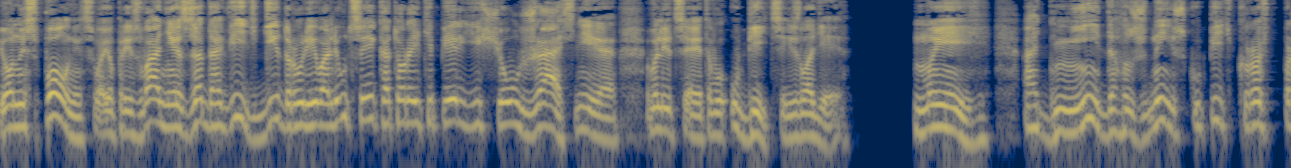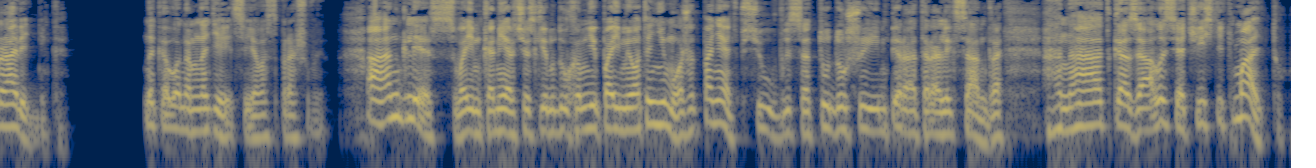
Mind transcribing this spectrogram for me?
и он исполнит свое призвание задавить гидру революции, которая теперь еще ужаснее в лице этого убийцы и злодея. Мы одни должны искупить кровь праведника. На кого нам надеяться, я вас спрашиваю? А Англия с своим коммерческим духом не поймет и не может понять всю высоту души императора Александра. Она отказалась очистить Мальту.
